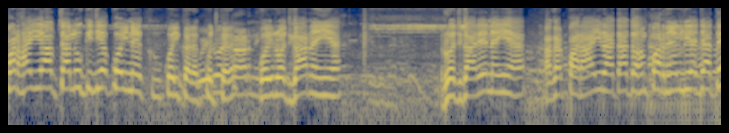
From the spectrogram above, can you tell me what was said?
पढ़ाई आप चालू कीजिए कोई नहीं कोई करे कुछ करे। कोई रोज़गार नहीं है। रोजगारे नहीं है। अगर पढ़ाई रहता तो हम पढ़ने के लिए जाते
